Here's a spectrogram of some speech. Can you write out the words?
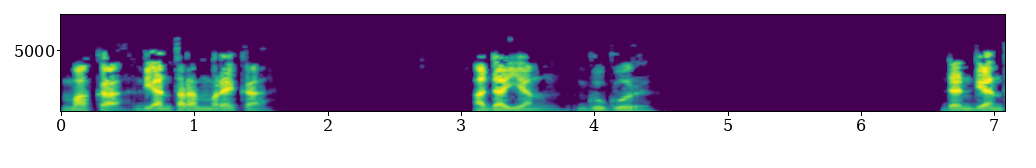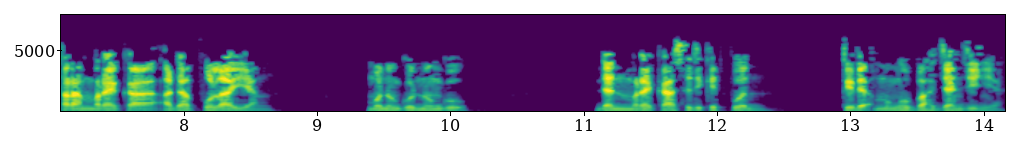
maka di antara mereka ada yang gugur dan di antara mereka ada pula yang menunggu-nunggu dan mereka sedikit pun tidak mengubah janjinya.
